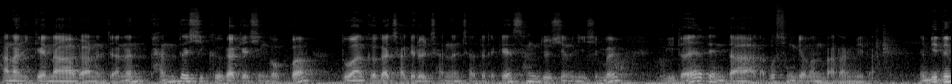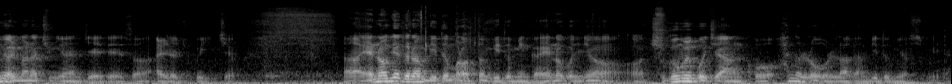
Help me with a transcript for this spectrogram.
하나님께 나아가는 자는 반드시 그가 계신 것과 또한 그가 자기를 찾는 자들에게 상 주시는 이심을 믿어야 된다라고 성경은 말합니다. 믿음이 얼마나 중요한지에 대해서 알려주고 있죠. 아, 에녹의 그런 믿음은 어떤 믿음인가? 에녹은요 어, 죽음을 보지 않고 하늘로 올라간 믿음이었습니다.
